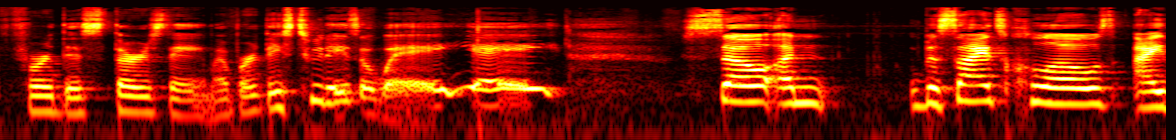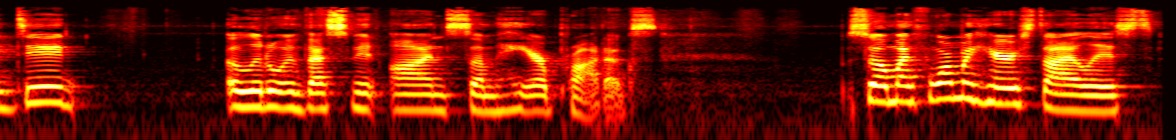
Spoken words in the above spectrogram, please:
for this Thursday. My birthday's two days away. Yay! So, besides clothes, I did a little investment on some hair products. So, my former hairstylist,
